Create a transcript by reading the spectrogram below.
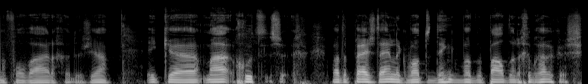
een volwaardige. Dus ja, ik, uh, maar goed, wat de prijs uiteindelijk wat, denk wat bepaald door de gebruikers.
